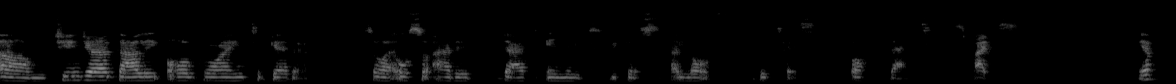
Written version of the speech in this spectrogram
um, ginger garlic all grind together. So i also added that in it because i love the taste of that spice. Yep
